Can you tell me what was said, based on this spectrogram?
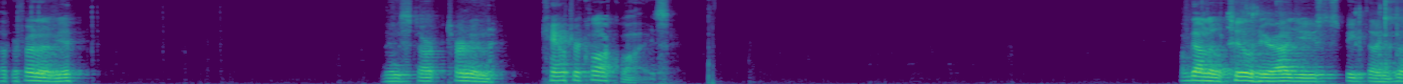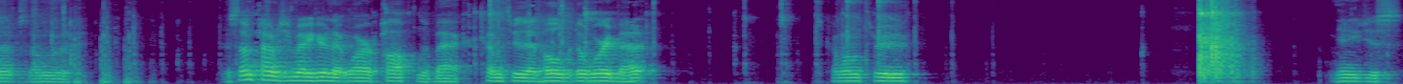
up in front of you. Then start turning counterclockwise. I've got a little tool here I use to speed things up, so I'm going to... Sometimes you may hear that wire pop in the back coming through that hole, but don't worry about it. Just come on through. Then you just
